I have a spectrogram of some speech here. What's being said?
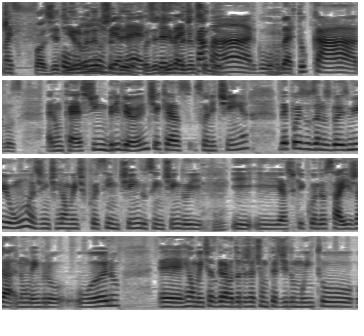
mais fazia Colômbia, dinheiro vendendo CD, né, fazia Zezé dinheiro vendendo de Camargo, CD. Uhum. Roberto Carlos. Era um casting brilhante que a Sony tinha. Depois dos anos 2001, a gente realmente foi sentindo, sentindo e, uhum. e, e acho que quando eu saí já não lembro o ano é, realmente as gravadoras já tinham perdido muito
